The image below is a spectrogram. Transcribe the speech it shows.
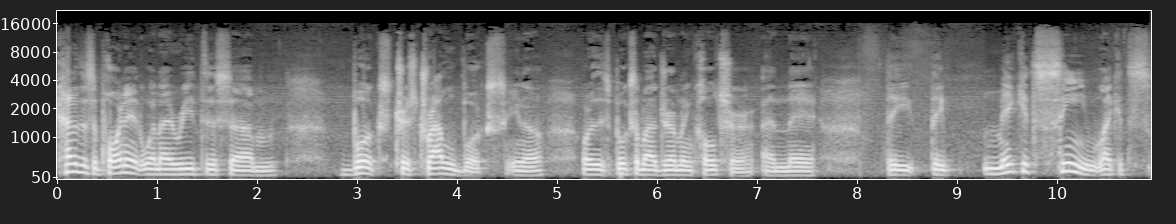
kind of disappointed when I read this um books, just travel books, you know, or these books about German culture and they they they make it seem like it's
